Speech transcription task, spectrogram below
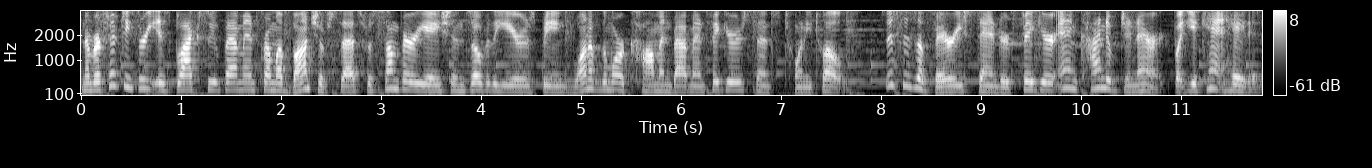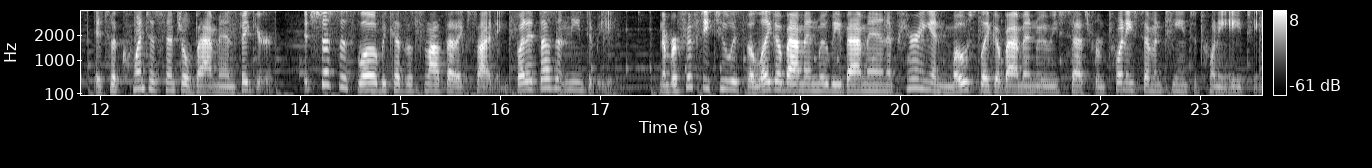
Number 53 is Black Suit Batman from a bunch of sets with some variations over the years being one of the more common Batman figures since 2012. This is a very standard figure and kind of generic, but you can't hate it. It's a quintessential Batman figure. It's just this low because it's not that exciting, but it doesn't need to be. Number 52 is the LEGO Batman movie Batman, appearing in most LEGO Batman movie sets from 2017 to 2018.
